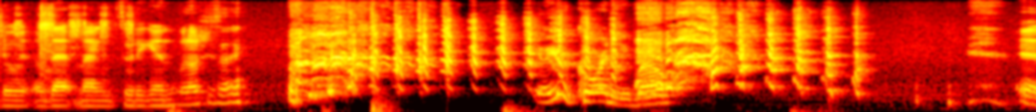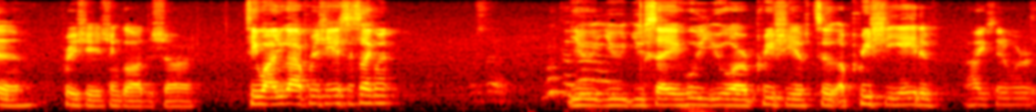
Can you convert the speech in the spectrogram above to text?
do it of that magnitude again. What else you say? Yo, you're corny, bro. Yeah, appreciation go out to Shar. Ty, you got appreciation segment? You you you say who you are appreciative to appreciative. How you say the word?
